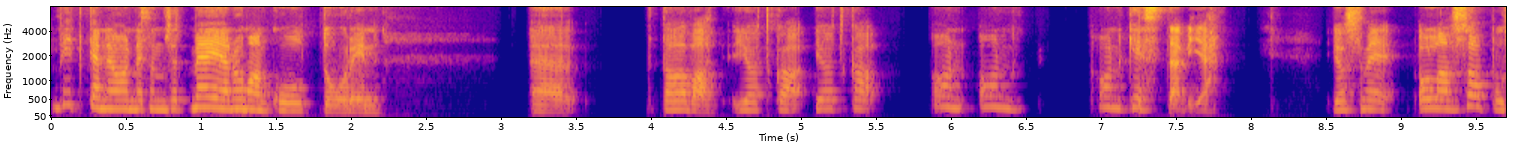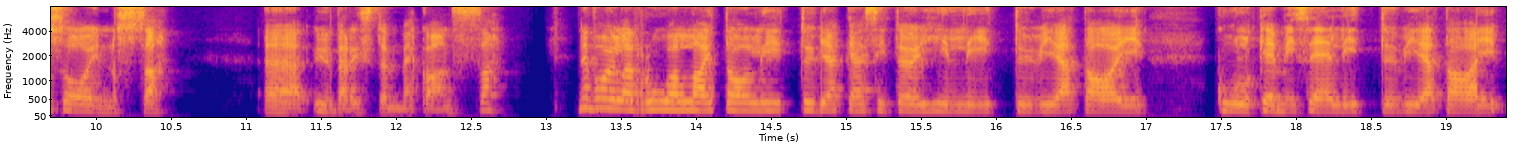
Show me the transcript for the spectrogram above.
mitkä ne on ne semmoiset meidän oman kulttuurin ää, tavat, jotka, jotka on, on, on kestäviä. Jos me ollaan sopusoinnussa ää, ympäristömme kanssa, ne voi olla ruoanlaitoon liittyviä, käsitöihin liittyviä tai kulkemiseen liittyviä tai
